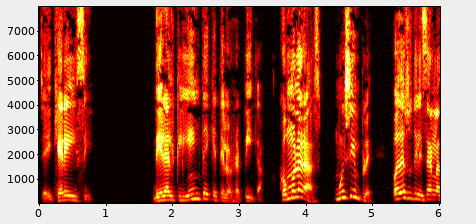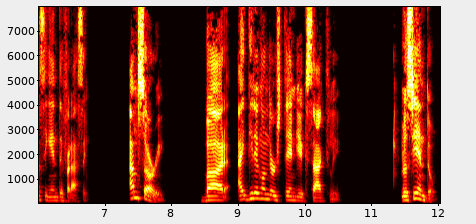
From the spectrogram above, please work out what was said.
take it easy. Dile al cliente que te lo repita. ¿Cómo lo harás? Muy simple. Puedes utilizar la siguiente frase. I'm sorry, but I didn't understand you exactly. Lo siento,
